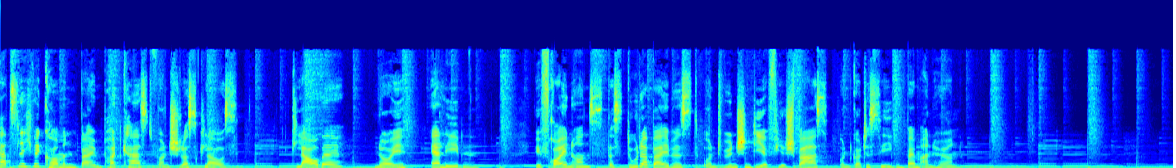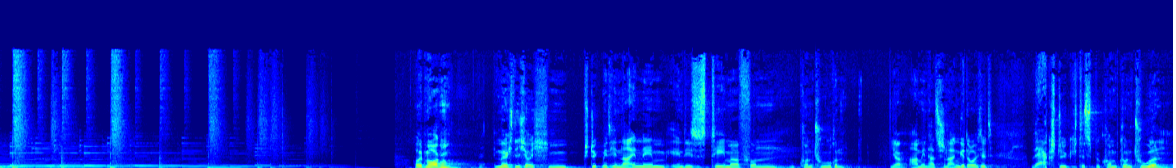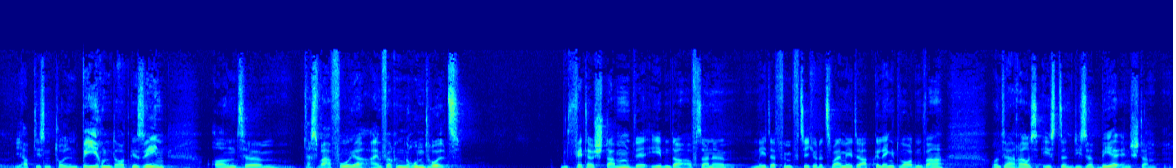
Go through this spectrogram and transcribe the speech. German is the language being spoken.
Herzlich willkommen beim Podcast von Schloss Klaus. Glaube neu erleben. Wir freuen uns, dass du dabei bist und wünschen dir viel Spaß und Gottes Segen beim Anhören. Heute Morgen möchte ich euch ein Stück mit hineinnehmen in dieses Thema von Konturen. Ja, Armin hat es schon angedeutet. Werkstück, das bekommt Konturen. Ihr habt diesen tollen Bären dort gesehen und ähm, das war vorher einfach ein Rundholz. Ein fetter Stamm, der eben da auf seine Meter 50 oder zwei Meter abgelenkt worden war und daraus ist dann dieser Bär entstanden.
